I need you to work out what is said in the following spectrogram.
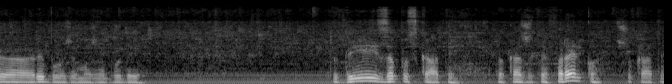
е, рибу вже можна буде туди запускати. То кажете форельку шукати.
